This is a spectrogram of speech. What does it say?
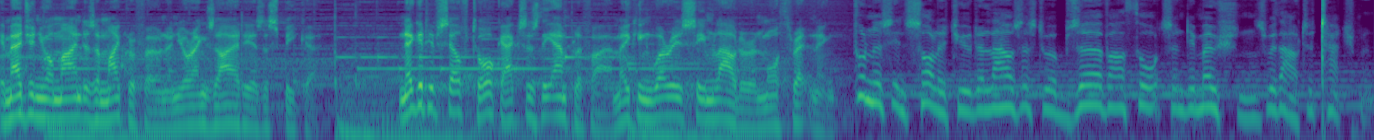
Imagine your mind as a microphone and your anxiety as a speaker. Negative self-talk acts as the amplifier, making worries seem louder and more threatening. Mindfulness in solitude allows us to observe our thoughts and emotions without attachment.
